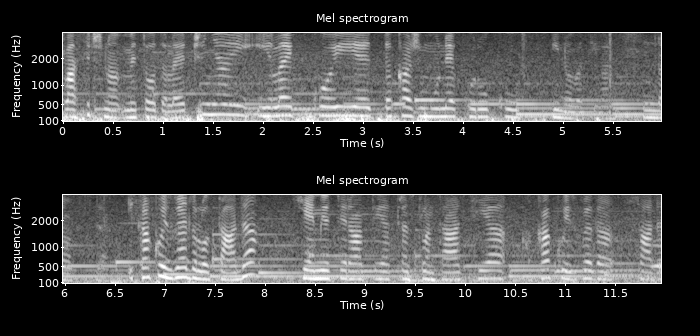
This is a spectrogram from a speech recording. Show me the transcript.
klasična metoda lečenja i, i lek koji je, da kažemo, u neku ruku inovativan. No, da. I kako je izgledalo tada, hemioterapija, transplantacija, a kako izgleda sada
